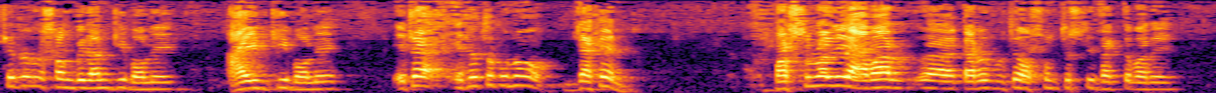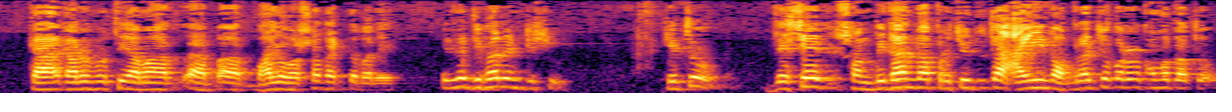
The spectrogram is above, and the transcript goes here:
সেটা হলো সংবিধান কি বলে আইন কি বলে। এটা এটা তো কোনো দেখেন পার্সোনালি আমার কারোর প্রতি অসন্তুষ্টি থাকতে পারে কারোর প্রতি আমার ভালোবাসা থাকতে পারে। এটা ডিফারেন্ট ইস্যু কিন্তু দেশের সংবিধান বা প্রচলিত আইন অগ্রাহ্য করার ক্ষমতা তো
